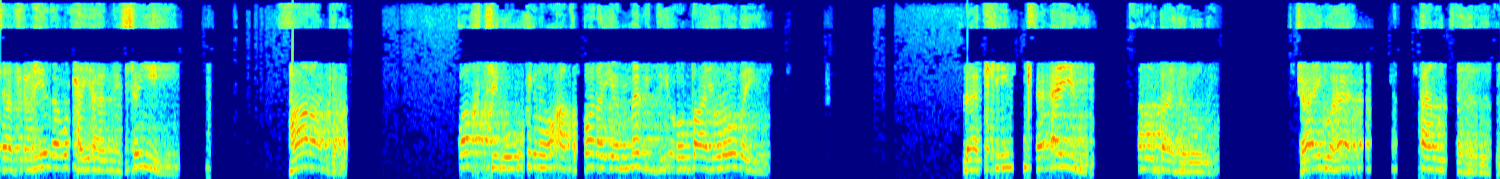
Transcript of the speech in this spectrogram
shaaficiyada waxay aaminsan yihiin haragga waktigu inuu aqbalayo magdi oo daahiroobayo laakiin ka-aygu aanu daahiroobi ka-aygu he aanu daahiroobi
